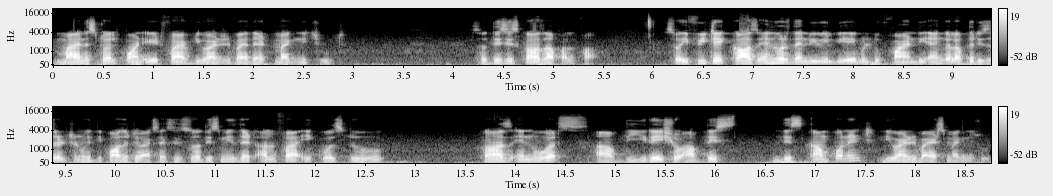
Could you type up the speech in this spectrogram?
minus 12.85 divided by that magnitude so this is cos of alpha so if we take cos inverse then we will be able to find the angle of the resultant with the positive x-axis. So this means that alpha equals to cos inverse of the ratio of this this component divided by its magnitude.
